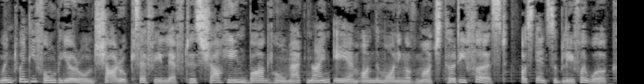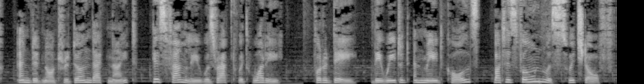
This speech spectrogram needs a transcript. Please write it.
When 24-year-old Shahrukh Saifi left his Shaheen Bagh home at 9 am on the morning of March 31st, ostensibly for work, and did not return that night, his family was racked with worry. For a day, they waited and made calls, but his phone was switched off,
